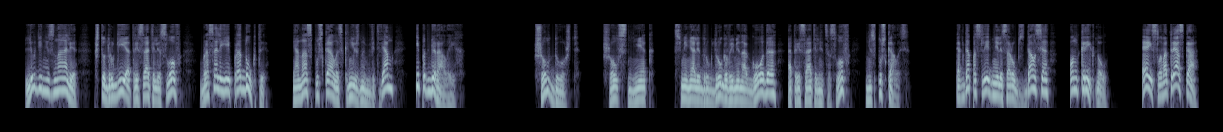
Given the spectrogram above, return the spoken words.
Люди не знали, что другие отрицатели слов бросали ей продукты, и она спускалась к нижним ветвям и подбирала их. Шел дождь, шел снег, сменяли друг друга времена года, отрицательница слов не спускалась. Когда последний лесоруб сдался, он крикнул. «Эй, словотряска,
